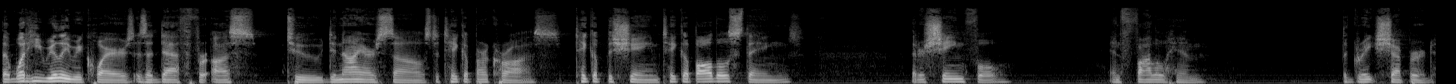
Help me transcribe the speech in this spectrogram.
that what he really requires is a death for us to deny ourselves, to take up our cross, take up the shame, take up all those things that are shameful, and follow him the great shepherd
